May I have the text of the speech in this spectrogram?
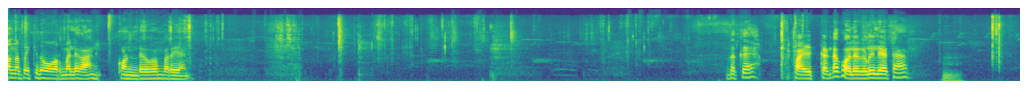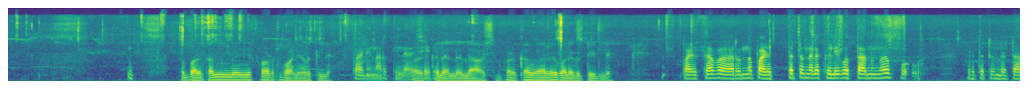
വന്നപ്പോഴേക്ക് ഇത് ഓർമ്മല്ല കാണി കൊണ്ടുപോകാൻ പറയാൻ. ഇതൊക്കെ പഴുക്കണ്ട കൊലകളില്ലേട്ടാ പഴുക്കാൻ പണി നടക്കില്ല? പണി നടക്കില്ല പഴുക്കലല്ലല്ലോ. ആവശ്യം പഴുക്കാൻ വേറൊരു കൊല കിട്ടിയില്ലേ പഴുക്കാൻ വേറൊന്ന് പഴുത്തിട്ട് ഇന്നലെ കിളി കൊത്താൻ നിന്ന് എടുത്തിട്ടുണ്ട് കേട്ടോ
